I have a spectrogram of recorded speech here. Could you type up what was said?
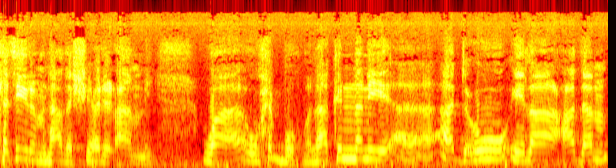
كثير من هذا الشعر العامي وأحبه ولكنني أدعو إلى عدم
